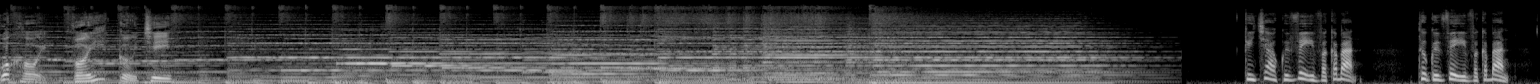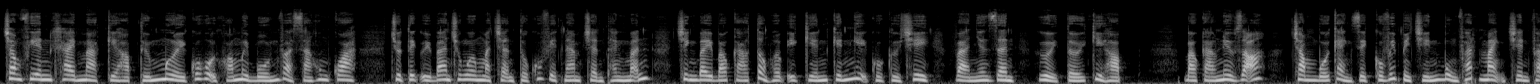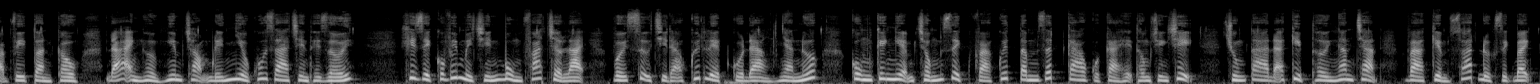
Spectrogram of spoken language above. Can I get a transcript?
Quốc hội với cử tri. Kính chào quý vị và các bạn. Thưa quý vị và các bạn, trong phiên khai mạc kỳ họp thứ 10 Quốc hội khóa 14 vào sáng hôm qua, Chủ tịch Ủy ban Trung ương Mặt trận Tổ quốc Việt Nam Trần Thanh Mẫn trình bày báo cáo tổng hợp ý kiến kiến nghị của cử tri và nhân dân gửi tới kỳ họp. Báo cáo nêu rõ, trong bối cảnh dịch COVID-19 bùng phát mạnh trên phạm vi toàn cầu đã ảnh hưởng nghiêm trọng đến nhiều quốc gia trên thế giới. Khi dịch COVID-19 bùng phát trở lại với sự chỉ đạo quyết liệt của Đảng, Nhà nước cùng kinh nghiệm chống dịch và quyết tâm rất cao của cả hệ thống chính trị, chúng ta đã kịp thời ngăn chặn và kiểm soát được dịch bệnh.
